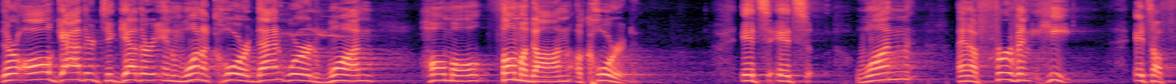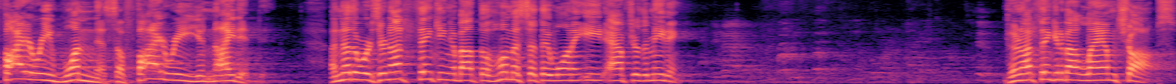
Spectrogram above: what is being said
they're all gathered together in one accord. That word one, homo, thomadon, accord. It's, it's one and a fervent heat. It's a fiery oneness, a fiery united. In other words, they're not thinking about the hummus that they want to eat after the meeting. They're not thinking about lamb chops.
